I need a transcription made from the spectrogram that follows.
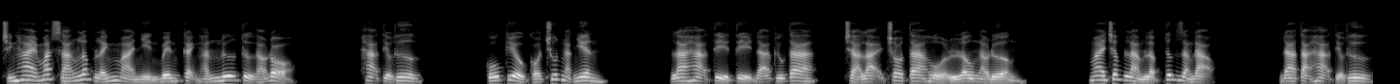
chính hai mắt sáng lấp lánh mà nhìn bên cạnh hắn nữ tử áo đỏ. Hạ tiểu thư. Cố Kiều có chút ngạc nhiên. Là hạ tỷ tỷ đã cứu ta, trả lại cho ta hồ lâu nào đường. Mai chấp làm lập tức giảng đạo. đa tạ hạ tiểu thư.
